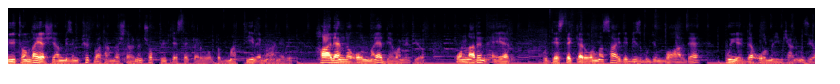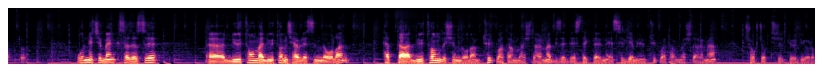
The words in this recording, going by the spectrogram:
Luton'da yaşayan bizim Türk vatandaşlarının çok büyük destekleri oldu. Maddi ve manevi. Halen de olmaya devam ediyor. Onların eğer bu destekler olmasaydı biz bugün bu halde bu yerde olma imkanımız yoktu. Onun için ben kısacası e, Luton ve Luton çevresinde olan hatta Luton dışında olan Türk vatandaşlarına, bize desteklerini esirgemeyen Türk vatandaşlarına çok çok teşekkür ediyorum.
